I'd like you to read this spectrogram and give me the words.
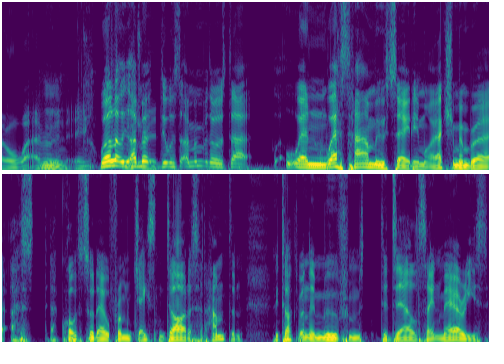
or whatever. Mm. In, in Well, I, I, Madrid. there was, I remember there was that when West Ham moved stadium. I actually remember a, a quote stood out from Jason Dodd at Southampton, who talked about when they moved from the Dell to St Mary's.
